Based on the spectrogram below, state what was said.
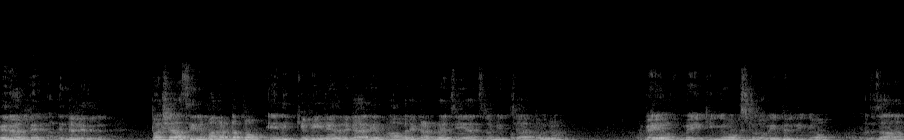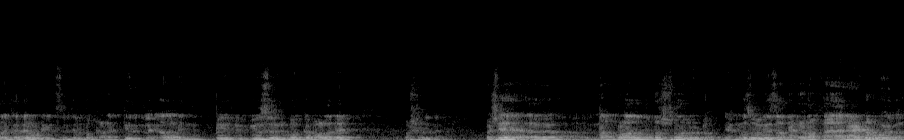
വരുമല്ലേ അതിന്റെ ഒരു ഇതിൽ പക്ഷെ ആ സിനിമ കണ്ടപ്പോൾ എനിക്ക് ഫീൽ ചെയ്തൊരു കാര്യം അവർ കൺവേ ചെയ്യാൻ ശ്രമിച്ച ഒരു വേ ഓഫ് മേക്കിങ്ങോ സ്റ്റോറി ടെല്ലിങ്ങോ ഒരു സാധാരണക്കാരെ ഓഡിയൻസിന് ചിലപ്പോൾ കണക്ട് ചെയ്തിട്ടില്ല. അതാണ് ഇന്ന് ഇപ്പോൾ റിവ്യൂസ് വരുമ്പോൾ ഒക്കെ വളരെ പ്രശ്നപ്പെടുന്നത്. പക്ഷേ നമ്മളതൊന്നും പ്രശ്നമല്ല കേട്ടോ. ഞങ്ങൾ സൂര്യ സാറിനെ കാണാൻ ഫാനായിട്ട് പോയതാ.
